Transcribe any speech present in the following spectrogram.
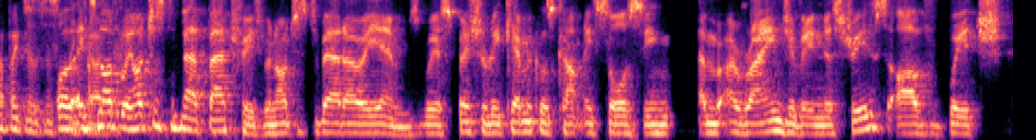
How big does this? Well, it's not. We're not just about batteries. We're not just about OEMs. We're a specialty chemicals company sourcing a, a range of industries, of which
